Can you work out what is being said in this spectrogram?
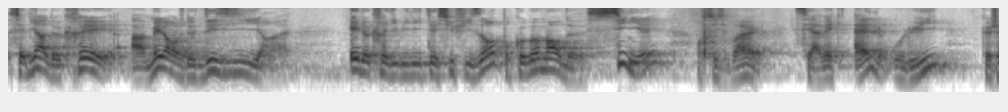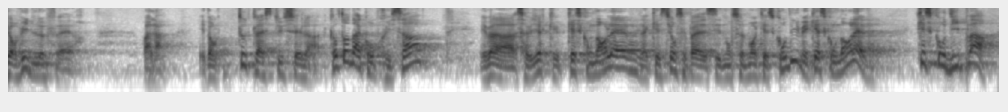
c'est bien de créer un mélange de désir et de crédibilité suffisant pour qu'au moment de signer, on se dise, ouais, c'est avec elle ou lui que j'ai envie de le faire. Voilà. Et donc toute l'astuce est là. Quand on a compris ça, eh ben, ça veut dire que qu'est-ce qu'on enlève? La question, c'est non seulement qu'est-ce qu'on dit, mais qu'est-ce qu'on enlève? Qu'est-ce qu'on dit pas?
